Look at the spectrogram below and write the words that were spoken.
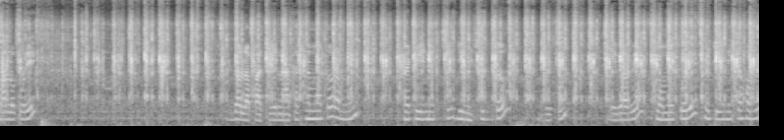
ভালো করে দলা পাকিয়ে না থাকার মতো আমি ফাটিয়ে নিচ্ছি, ডিম সিদ্ধ। দেখুন এভাবে ফোমে করে ফাটিয়ে নিতে হবে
